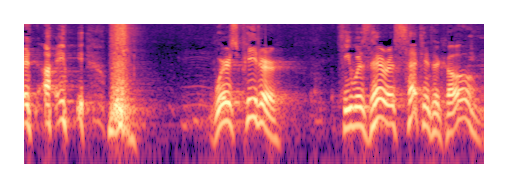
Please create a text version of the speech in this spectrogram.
And I'm. Where's Peter? He was there a second ago.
